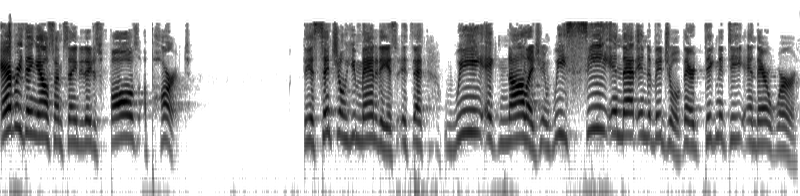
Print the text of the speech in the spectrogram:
everything else I'm saying today just falls apart. The essential humanity is, that we acknowledge and we see in that individual their dignity and their worth.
